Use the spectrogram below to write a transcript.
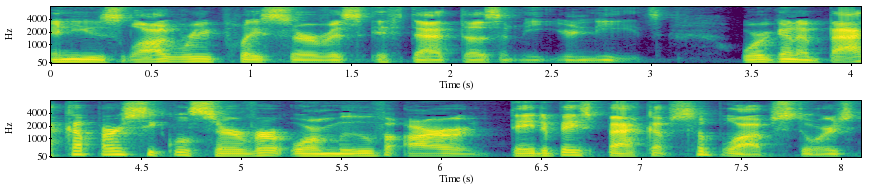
and use log replay service if that doesn't meet your needs. We're going to back up our SQL server or move our database backups to blob storage.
